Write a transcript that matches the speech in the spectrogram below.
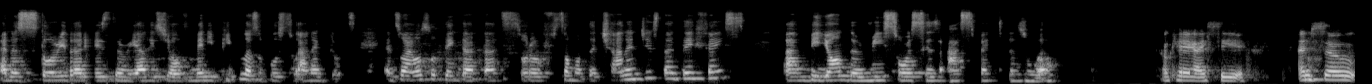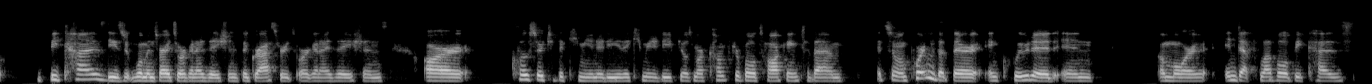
and a story that is the reality of many people as opposed to anecdotes. And so I also think that that's sort of some of the challenges that they face um, beyond the resources aspect as well. Okay, I see. And so because these women's rights organizations, the grassroots organizations, are closer to the community. The community feels more comfortable talking to them. It's so important that they're included in a more in depth level because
